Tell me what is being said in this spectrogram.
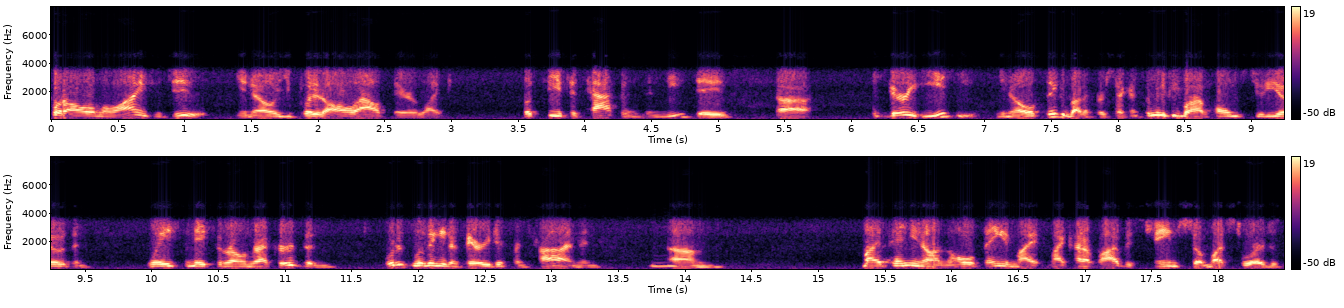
put all on the line to do. You know, you put it all out there, like, let's see if this happens. And these days, uh, it's very easy. You know, think about it for a second. So many people have home studios and ways to make their own records, and we're just living in a very different time. And um, my opinion on the whole thing and my my kind of vibe has changed so much to where just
